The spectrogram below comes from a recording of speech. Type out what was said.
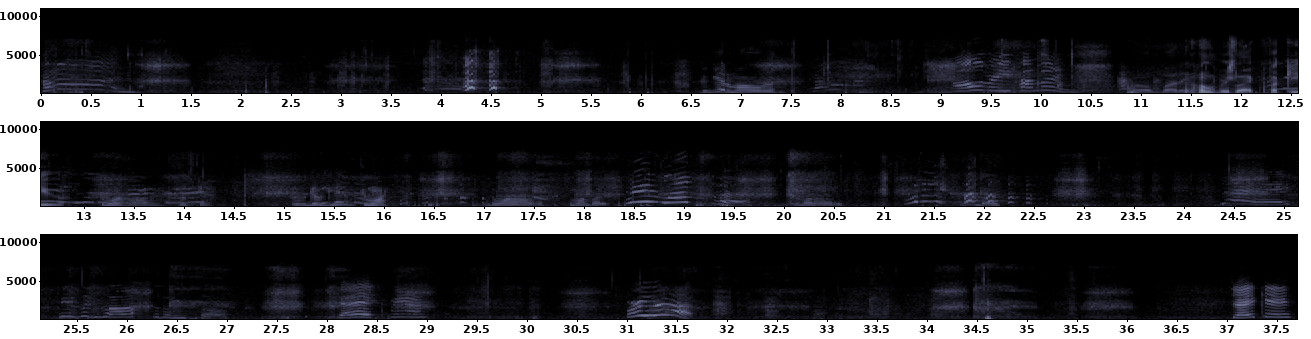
Come on. Go get him, Oliver. Oliver, you coming? Oh, buddy. Oliver's like, fuck you. Come on, Oliver. Let's go. Let's go get him. Come on. Come on, Oliver. Come on, buddy. He loves this. Come on, Oliver. What are you? Come on, buddy. Jake, he's exhausted himself. Jake, come here. Where are you at? Jakey.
